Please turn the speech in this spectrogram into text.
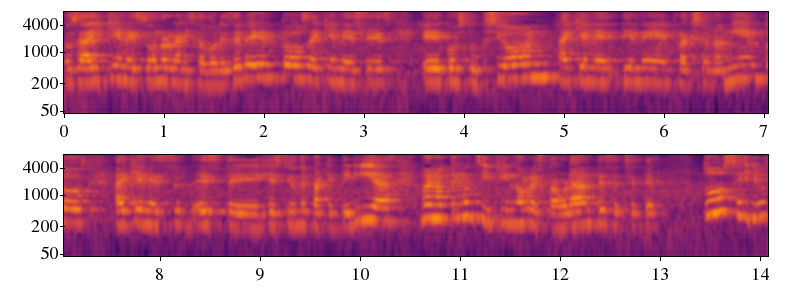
O sea, hay quienes son organizadores de eventos, hay quienes es eh, construcción, hay quienes tiene fraccionamientos, hay quienes este, gestión de paqueterías. Bueno, tengo un sinfín, ¿no? restaurantes, etcétera. Todos ellos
